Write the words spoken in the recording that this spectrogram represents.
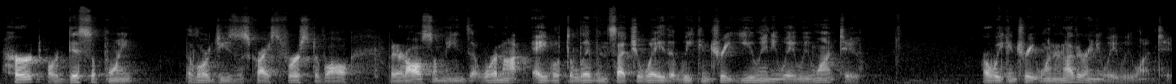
hurt or disappoint the Lord Jesus Christ first of all, but it also means that we're not able to live in such a way that we can treat you any way we want to, or we can treat one another any way we want to.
